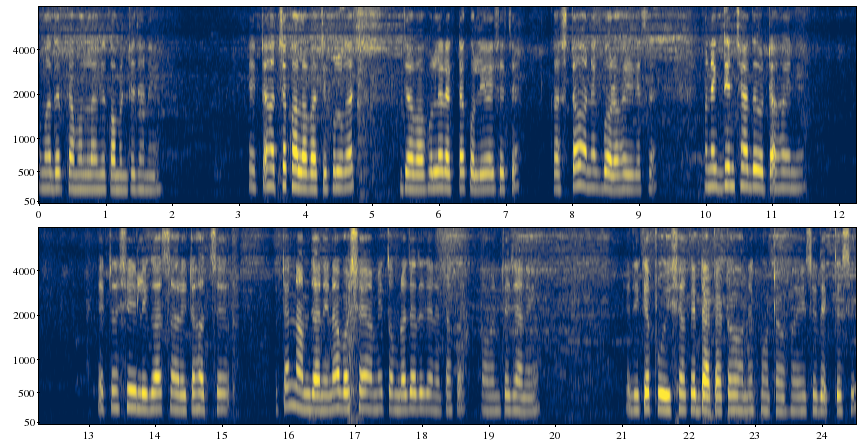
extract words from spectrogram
তোমাদের কেমন লাগে কমেন্টে জানিও। এটা হচ্ছে কলাপাতি ফুল গাছ। জবা ফুলের একটা কলিও এসেছে। গাছটাও অনেক বড় হয়ে গেছে। অনেক দিন ছাদে ওটা হয়নি। এটা শিউলি গাছ আর এটা হচ্ছে, এটার নাম জানি না, অবশ্যই আমি তোমরা যদি জেনে থাকো, কমেন্টে জানিও। এদিকে পুঁই শাকের ডাটাটাও অনেক মোটা হয়েছে দেখতেছি।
